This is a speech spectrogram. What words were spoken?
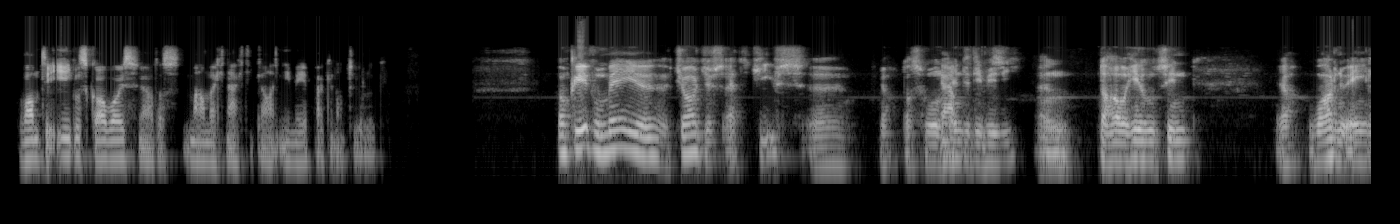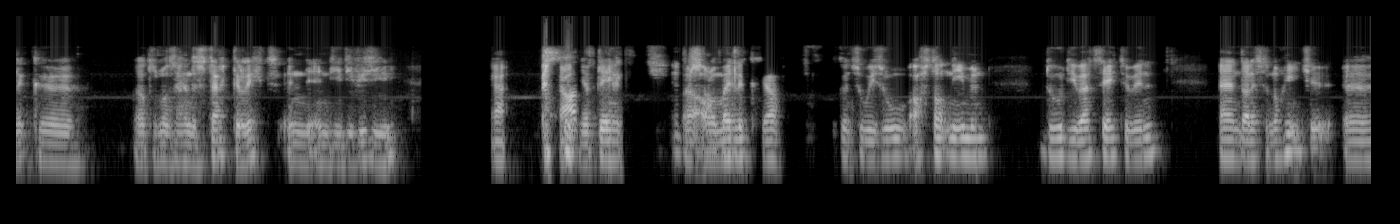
Want die Eagles Cowboys, ja, dat is maandagnacht, die kan ik niet meepakken natuurlijk. Oké, okay, voor mij uh, Chargers at Chiefs. Uh, ja, dat is gewoon ja. in de divisie. En dan gaan we heel goed zien ja, waar nu eigenlijk, uh, laten we maar zeggen, de sterkte ligt in, in die divisie. Ja. ja je hebt eigenlijk uh, al onmiddellijk, ja, je kunt sowieso afstand nemen door die wedstrijd te winnen. En dan is er nog eentje, uh,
